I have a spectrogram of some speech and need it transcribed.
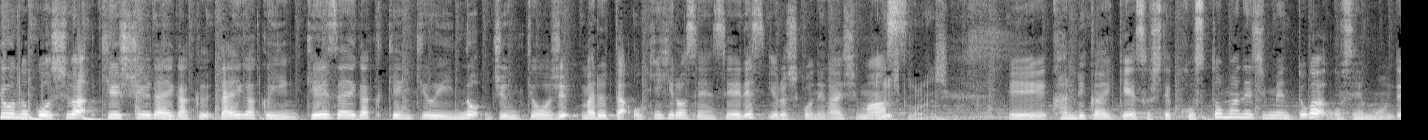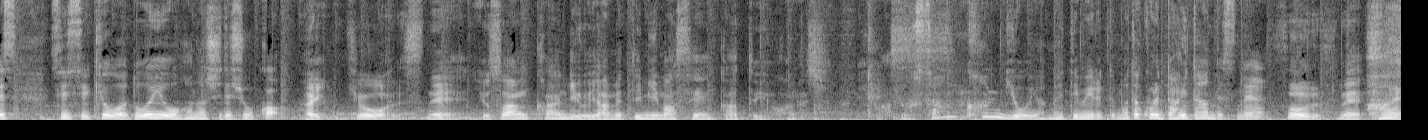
今日の講師は九州大学大学院経済学研究院の准教授丸田沖弘先生です。よろしくお願いします。よろしくお願いします、えー、管理会計そしてコストマネジメントがご専門です。先生今日はどういうお話でしょうか？はい今日はですね予算管理をやめてみませんかというお話予算管理をやめてみるってまたこれ大胆ですね。そうですね。はい。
